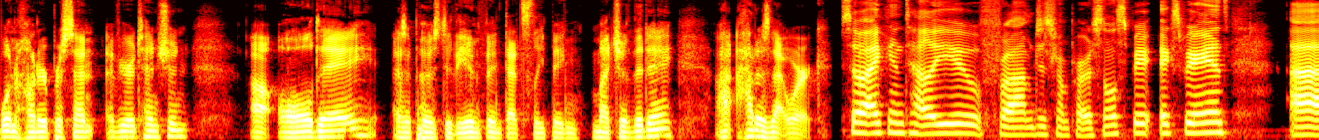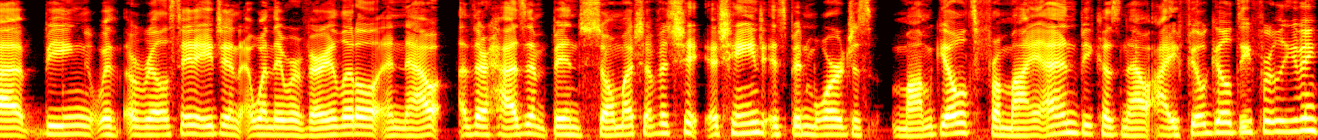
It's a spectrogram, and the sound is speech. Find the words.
100% of your attention uh, all day as opposed to the infant that's sleeping much of the day? Uh, how does that work? So I can tell you from just from personal spe- experience, uh, being with a real estate agent when they were very little, and now there hasn't been so much of a, ch- a, change. It's been more just mom guilt from my end because now I feel guilty for leaving.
